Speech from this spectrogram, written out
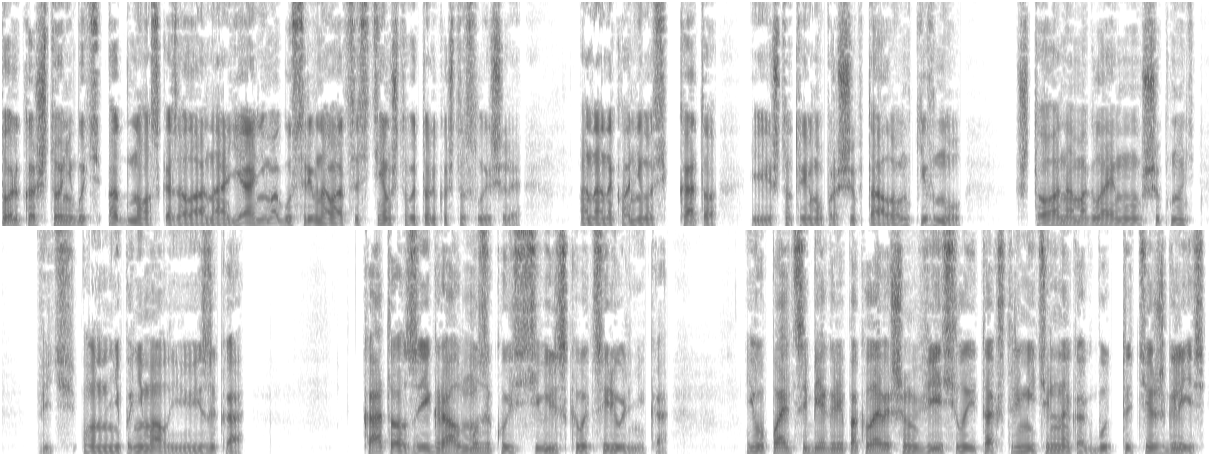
«Только что-нибудь одно», — сказала она. «Я не могу соревноваться с тем, что вы только что слышали». Она наклонилась к Като и что-то ему прошептала. Он кивнул. Что она могла ему шепнуть? Ведь он не понимал ее языка. Като заиграл музыку из сивильского цирюльника. Его пальцы бегали по клавишам весело и так стремительно, как будто те жглись.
